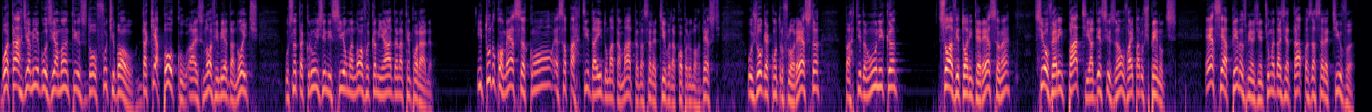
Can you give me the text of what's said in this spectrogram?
Boa tarde, amigos e amantes do futebol. Daqui a pouco, às nove e meia da noite, o Santa Cruz inicia uma nova caminhada na temporada. E tudo começa com essa partida aí do mata-mata da seletiva da Copa do Nordeste. O jogo é contra o Floresta, partida única, só a vitória interessa, né? Se houver empate, a decisão vai para os pênaltis. Essa é apenas, minha gente, uma das etapas da seletiva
